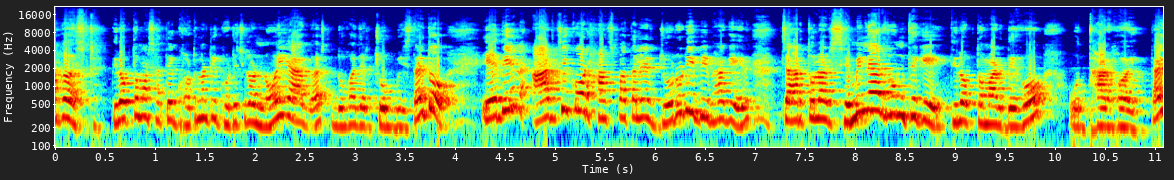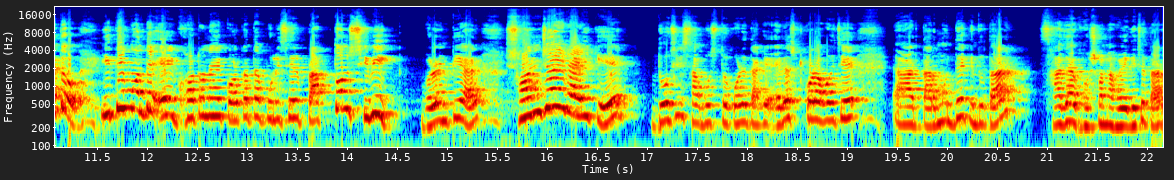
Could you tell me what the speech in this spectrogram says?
আগস্ট, তিলোত্তমার সাথে ঘটনাটি ঘটেছিল নয় আগস্ট দু হাজার চব্বিশ, তাই তো? এদিন আরজিকর হাসপাতালের জরুরি বিভাগের চারতলার সেমিনার রুম থেকে তিলোত্তমার দেহ উদ্ধার হয়, তাই তো? ইতিমধ্যে এই ঘটনায় কলকাতা পুলিশের প্রাক্তন সিভিক ভলেন্টিয়ার সঞ্জয় রায়কে দোষী সাব্যস্ত করে তাকে অ্যারেস্ট করা হয়েছে, আর তার মধ্যে কিন্তু তার সাজা ঘোষণা হয়ে গেছে, তার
